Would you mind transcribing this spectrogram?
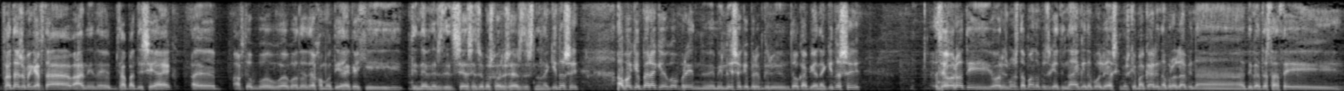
φαντάζομαι και αυτά, αν είναι, θα απαντήσει η ΑΕΚ. Ε, αυτό που εγώ δεν δέχομαι ότι η ΑΕΚ έχει την έβνευση της διαιτησίας έτσι όπως παρουσιάζεται στην ανακοίνωση. Από εκεί και πέρα και εγώ πριν μιλήσω και πριν δω κάποια ανακοίνωση, θεωρώ ότι ο ορισμός Ταμπάνοβιτ για την ΑΕΚ είναι πολύ άσχημος και μακάρι να προλάβει να αντικατασταθεί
